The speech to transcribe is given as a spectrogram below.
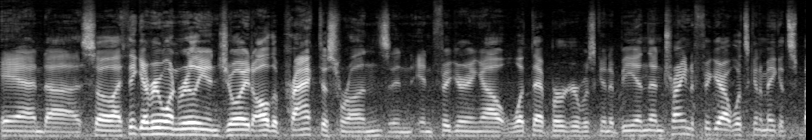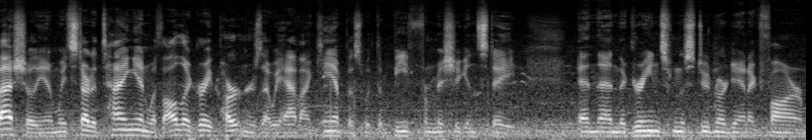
And uh, so I think everyone really enjoyed all the practice runs in, in figuring out what that burger was going to be and then trying to figure out what's going to make it special. And we started tying in with all the great partners that we have on campus with the beef from Michigan State and then the greens from the Student Organic Farm,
